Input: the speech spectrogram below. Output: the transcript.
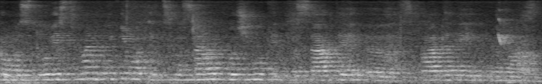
промисловість в майбутньому і цим самим хочемо підписати складений меморандум.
